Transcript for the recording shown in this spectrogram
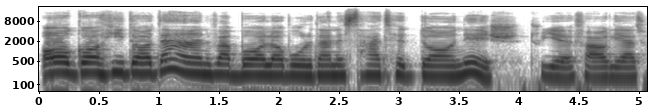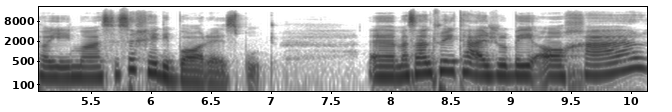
آگاهی دادن و بالا بردن سطح دانش توی فعالیت های این مؤسسه خیلی بارز بود. مثلا توی تجربه آخر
